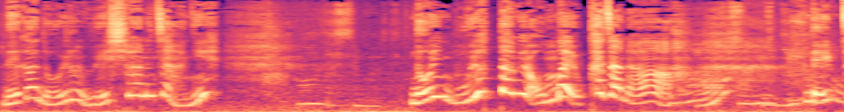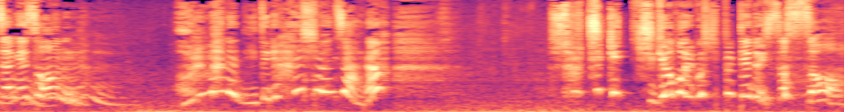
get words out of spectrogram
내가 너희를 왜 싫어하는지 아니? 너흰 모였다면 엄마 욕하잖아. 내 입장에선 얼마나 니들이 한심한지 알아? 솔직히 죽여버리고 싶을 때도 있었어.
